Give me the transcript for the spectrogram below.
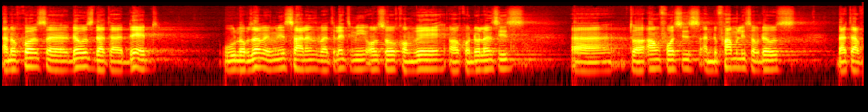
And of course, uh, those that are dead will observe a minute silence, but let me also convey our condolences uh, to our armed forces and the families of those that have.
